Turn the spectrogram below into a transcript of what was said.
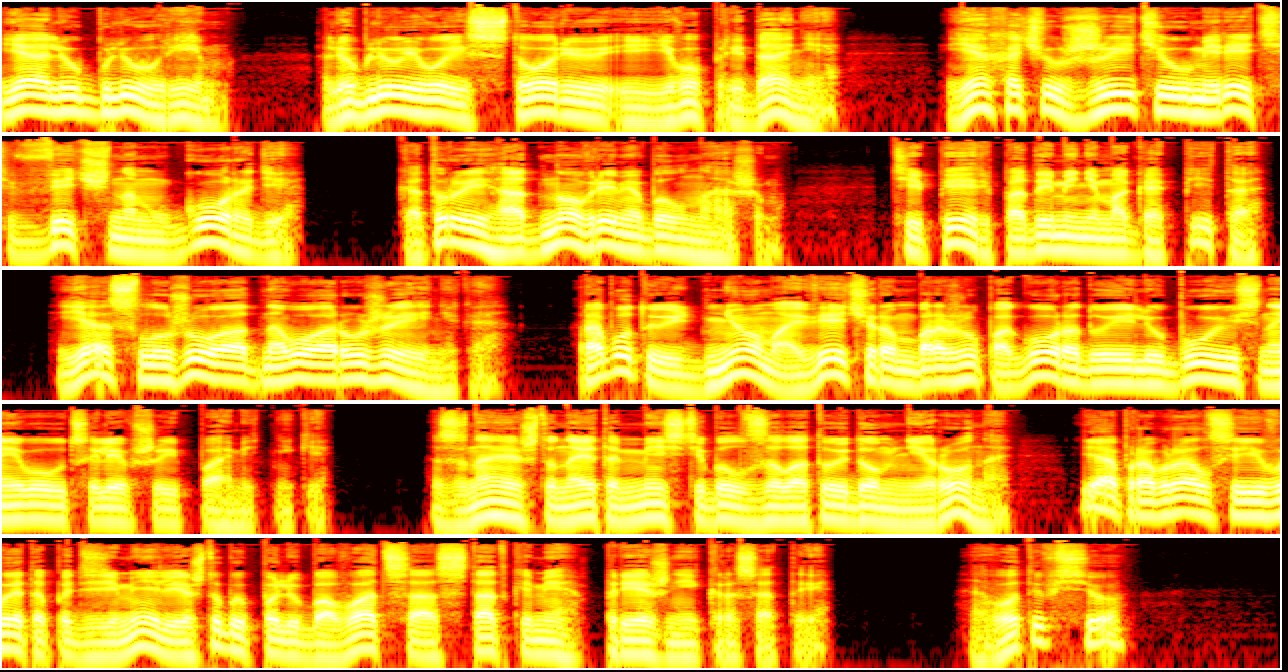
Я люблю Рим, люблю его историю и его предания. Я хочу жить и умереть в вечном городе, который одно время был нашим. Теперь под именем Агапита я служу у одного оружейника. Работаю днем, а вечером брожу по городу и любуюсь на его уцелевшие памятники. Зная, что на этом месте был золотой дом Нерона, я пробрался и в это подземелье, чтобы полюбоваться остатками прежней красоты. Вот и все.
